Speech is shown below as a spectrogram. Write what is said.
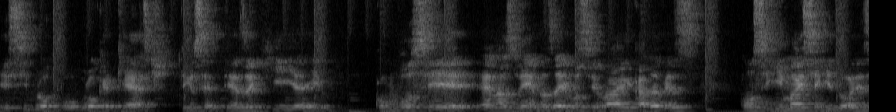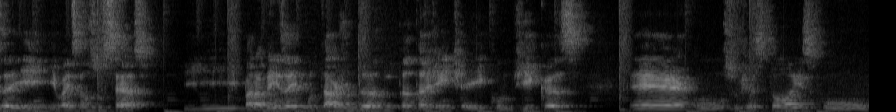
esse bro o Brokercast. Tenho certeza que aí, como você é nas vendas, aí você vai cada vez conseguir mais seguidores aí e vai ser um sucesso. E parabéns aí por estar ajudando tanta gente aí com dicas, é, com sugestões, com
